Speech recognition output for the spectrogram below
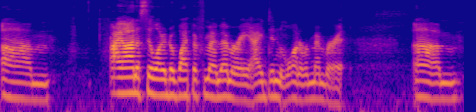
Um i honestly wanted to wipe it from my memory. I didn't want to remember it. Um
